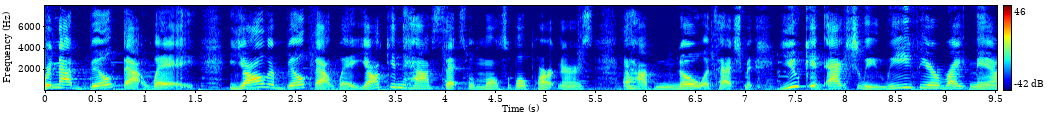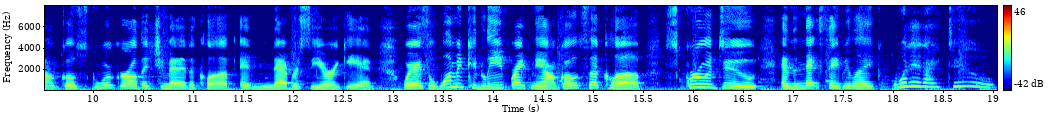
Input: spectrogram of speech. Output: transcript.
We're not built that way. Y'all are built that way. Y'all can have sex with multiple partners and have no attachment. You can actually leave here right now, go screw a girl that you met at a club, and never see her again. Whereas a woman could leave right now, go to a club, screw a dude, and the next day be like, What did I do?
